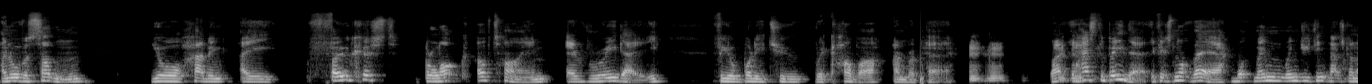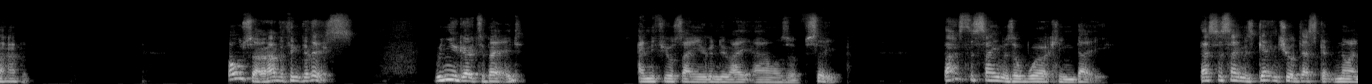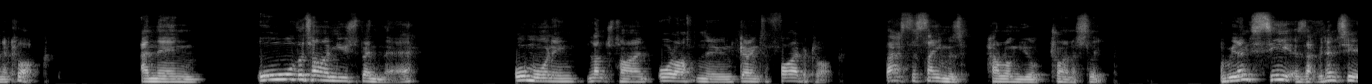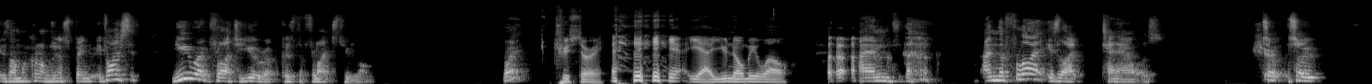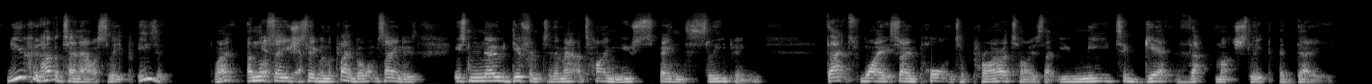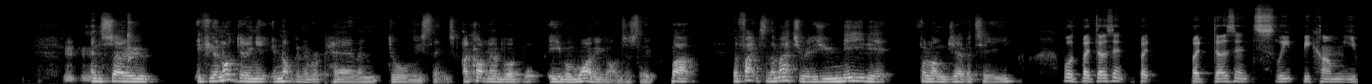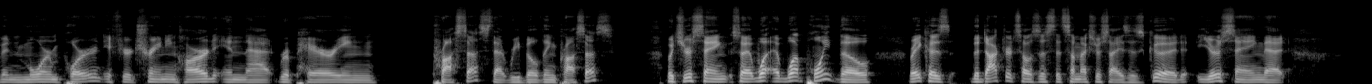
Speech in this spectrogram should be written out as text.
and all of a sudden, you're having a focused block of time every day for your body to recover and repair. hmm Right? It has to be there. If it's not there, what, when when do you think that's going to happen? Also, have a think of this: when you go to bed, and if you're saying you're going to do eight hours of sleep, that's the same as a working day. That's the same as getting to your desk at nine o'clock, and then all the time you spend there, all morning, lunchtime, all afternoon, going to five o'clock. That's the same as how long you're trying to sleep. But we don't see it as that. We don't see it as, oh my God, I'm going to spend. If I said, you won't fly to Europe because the flight's too long, right? True story. yeah, yeah, you know me well. And and the flight is like 10 hours. Sure. So so you could have a 10 hour sleep easy, right? I'm not Yeah, saying you should yeah. sleep on the plane, but what I'm saying is it's no different to the amount of time you spend sleeping. That's why it's so important to prioritize that. You need to get that much sleep a day. Mhm. And so if you're not doing it, you're not going to repair and do all these things. I can't remember even why we got into sleep, but the fact of the matter is you need it for longevity. Well, but doesn't but but doesn't sleep become even more important if you're training hard in that repairing process, that rebuilding process? But you're saying so at what at what point though, right? Because the doctor tells us that some exercise is good. You're saying that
